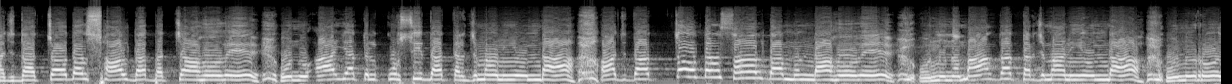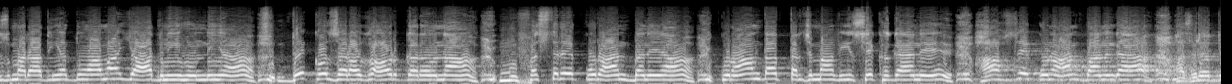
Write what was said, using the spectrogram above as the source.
اج دا چودہ سال دا بچہ ہوئے انہوں آیت الکرسی دا ترجمہ نہیں ہوندا اج دا چودہ سال دا منڈا ہوئے انہوں نماز دا ترجمہ نہیں ہوندا انہوں روز مرہ دیاں دعاواں یاد نہیں ہوندیاں دیکھو ذرا غور کرو نا مفسر قرآن بنیا قرآن دا ترجمہ بھی سکھ گئے نے حافظ قرآن بن گیا حضرت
